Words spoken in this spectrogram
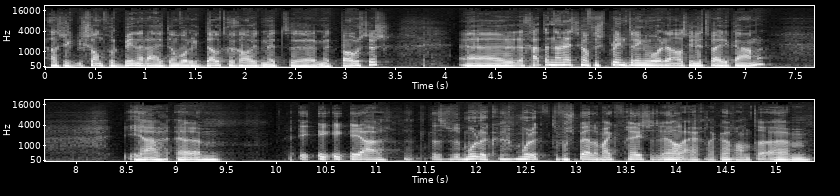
Als ik Zandvoort binnenrijd, dan word ik doodgegooid met, met posters. Uh, gaat er nou net zo'n versplintering worden als in de Tweede Kamer? Ja, um, ik, ik, ja dat is moeilijk, moeilijk te voorspellen, maar ik vrees het wel eigenlijk. Hè, want um,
